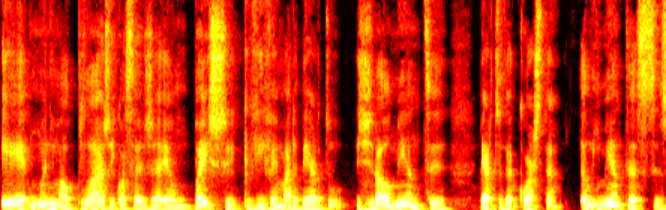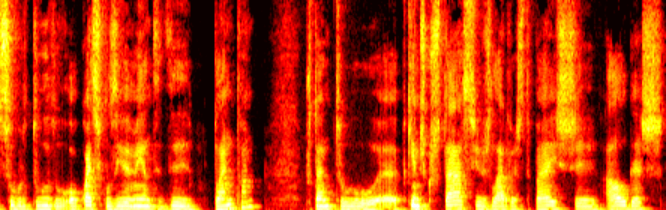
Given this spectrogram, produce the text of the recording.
é um animal pelágico, ou seja, é um peixe que vive em mar aberto, geralmente perto da costa, alimenta-se sobretudo ou quase exclusivamente de plâncton, portanto, eh, pequenos crustáceos, larvas de peixe, algas,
